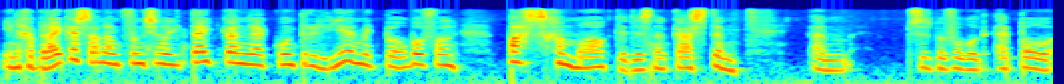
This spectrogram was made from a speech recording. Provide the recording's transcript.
En gebruikers sal dan funksionaliteit kan eh, kontroleer met behulp van pasgemaakte dis nou custom um, soos byvoorbeeld Apple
